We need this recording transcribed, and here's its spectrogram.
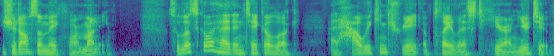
you should also make more money. So let's go ahead and take a look at how we can create a playlist here on YouTube.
